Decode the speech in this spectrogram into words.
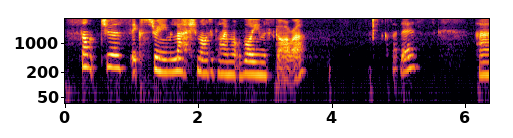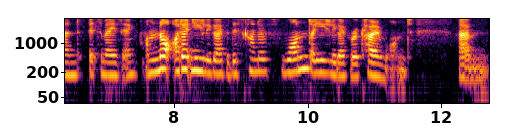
Sumptuous Extreme Lash Multiplying Volume Mascara. Looks like this and it's amazing. I'm not, I don't usually go for this kind of wand, I usually go for a comb wand um,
